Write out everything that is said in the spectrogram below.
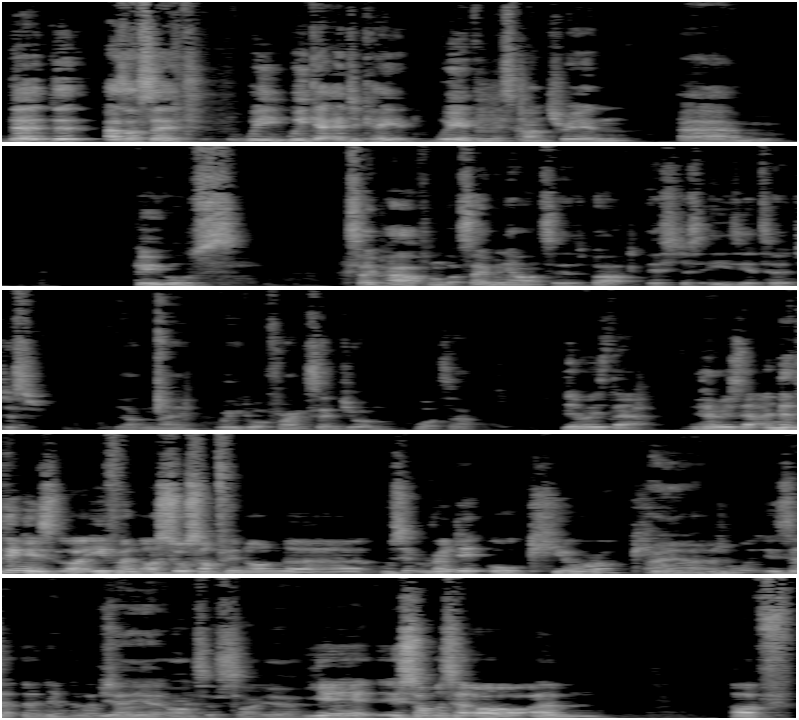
The the as I said, we we get educated weird in this country, and um, Google's so powerful and got so many answers, but it's just easier to just I don't know read what Frank sent you on WhatsApp. There is that. Yeah. There is that. And the thing is, like, even I saw something on, uh, was it Reddit or Quora? Quora? Oh, yeah. I don't know, is that the name of the website? Yeah, yeah. Answer site. Yeah. Yeah, if someone said, "Oh, um, I've,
